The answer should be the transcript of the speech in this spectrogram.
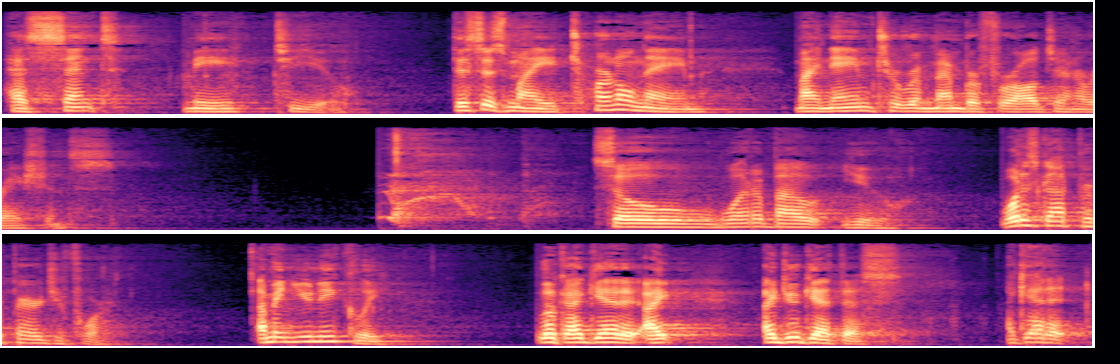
has sent me to you. This is my eternal name, my name to remember for all generations. So, what about you? What has God prepared you for? I mean, uniquely. Look, I get it. I, I do get this. I get it.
